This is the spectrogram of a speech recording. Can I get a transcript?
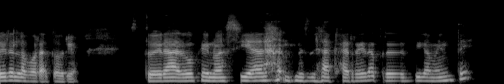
ir al laboratorio. Esto era algo que no hacía desde la carrera prácticamente.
